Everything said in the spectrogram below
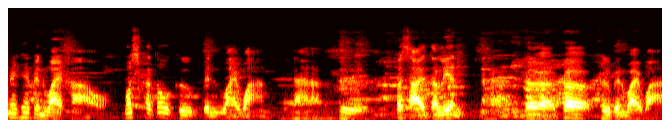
ไม่ใช่เป็นไวน์ขาวมอสคาโต้คือเป็นไวน์หวานนะฮะคือภาษาอิตาเลียนนะฮะก็ก็คือเป็นไวน์หวาน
